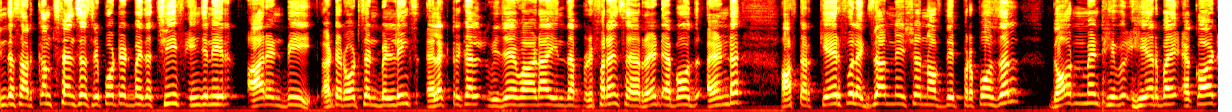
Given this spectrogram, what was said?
in the circumstances reported by the chief engineer R and B అంటే roads and buildings electrical Vijayawada in the reference read above and after careful examination of the proposal government hereby accord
